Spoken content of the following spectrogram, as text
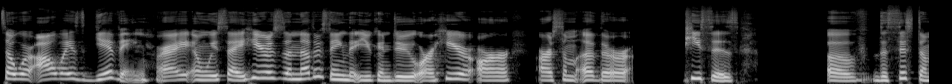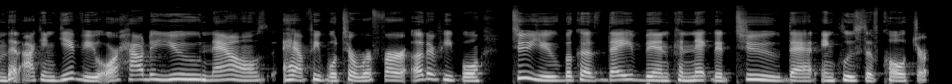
So we're always giving, right? And we say, here's another thing that you can do, or here are are some other pieces of the system that I can give you? Or how do you now have people to refer other people to you because they've been connected to that inclusive culture?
